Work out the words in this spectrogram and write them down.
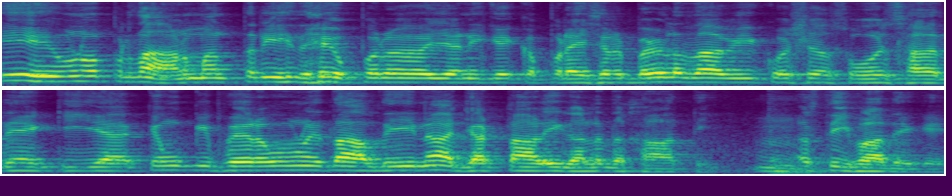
ਇਹ ਹੁਣ ਪ੍ਰਧਾਨ ਮੰਤਰੀ ਦੇ ਉੱਪਰ ਯਾਨੀ ਕਿ ਇੱਕ ਪ੍ਰੈਸ਼ਰ ਬਿਲਡ ਦਾ ਵੀ ਕੁਝ ਸੋਚ ਸਕਦੇ ਆ ਕੀ ਆ ਕਿਉਂਕਿ ਫਿਰ ਉਹਨੇ ਤਾਂ ਆਪਦੀ ਨਾ ਜੱਟਾਂ ਵਾਲੀ ਗੱਲ ਦਿਖਾਤੀ ਅਸਤੀਫਾ ਦੇ ਕੇ।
